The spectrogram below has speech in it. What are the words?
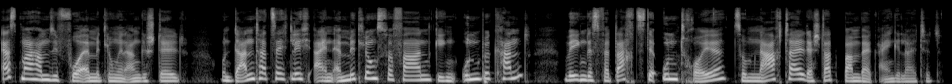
Erstmal haben sie Vorermittlungen angestellt und dann tatsächlich ein Ermittlungsverfahren gegen Unbekannt wegen des Verdachts der Untreue zum Nachteil der Stadt Bamberg eingeleitet.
